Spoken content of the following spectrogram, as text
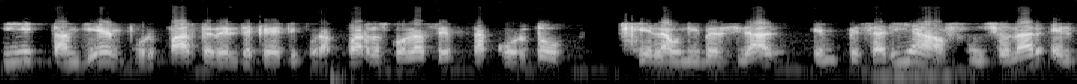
y también por parte del decreto y por acuerdos con la SEP se acordó que la universidad empezaría a funcionar el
